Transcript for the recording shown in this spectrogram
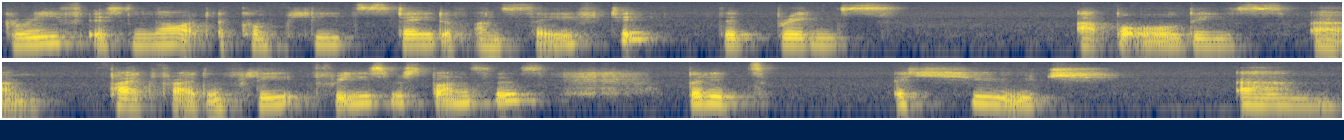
grief is not a complete state of unsafety that brings up all these um, fight, flight, and flee, freeze responses, but it's a huge, um,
